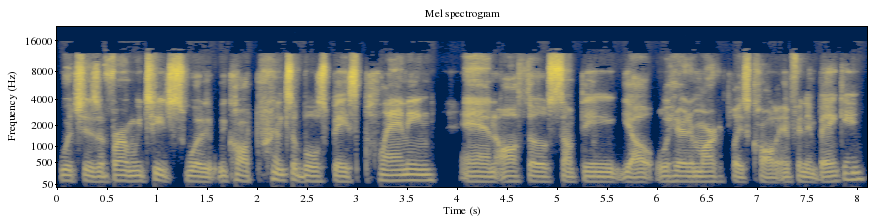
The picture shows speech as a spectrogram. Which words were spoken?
which is a firm we teach what we call principles based planning and also something y'all will hear in the marketplace called infinite banking.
